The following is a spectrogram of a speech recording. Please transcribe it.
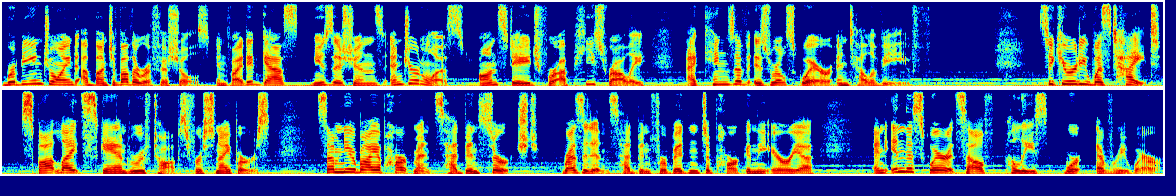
Rabin joined a bunch of other officials, invited guests, musicians, and journalists on stage for a peace rally at Kings of Israel Square in Tel Aviv. Security was tight. Spotlights scanned rooftops for snipers. Some nearby apartments had been searched. Residents had been forbidden to park in the area. And in the square itself, police were everywhere.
